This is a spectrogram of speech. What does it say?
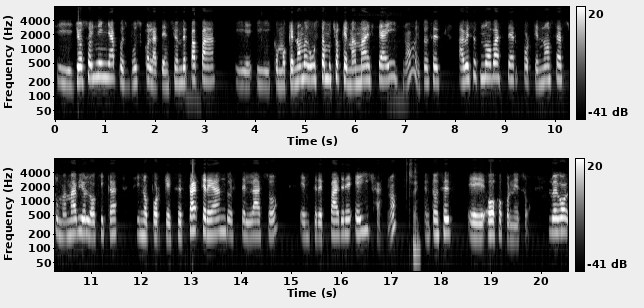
si yo soy niña, pues busco la atención de papá y, y, como que no me gusta mucho que mamá esté ahí, ¿no? Entonces, a veces no va a ser porque no sea su mamá biológica, sino porque se está creando este lazo entre padre e hija, ¿no? Sí. Entonces, eh, ojo con eso. Luego,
